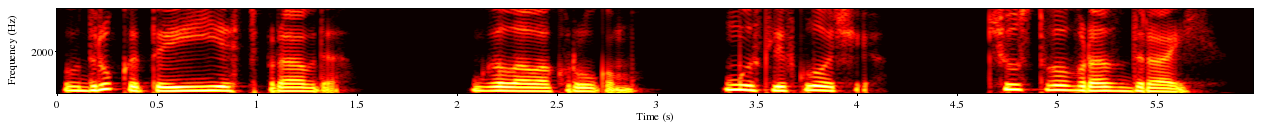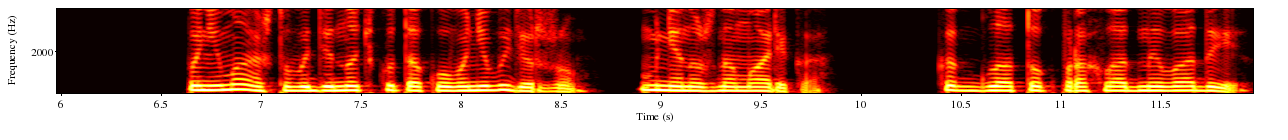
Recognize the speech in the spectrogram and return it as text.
Вдруг это и есть правда. Голова кругом. Мысли в клочья. Чувства в раздрай. Понимаю, что в одиночку такого не выдержу. Мне нужна Марика как глоток прохладной воды,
